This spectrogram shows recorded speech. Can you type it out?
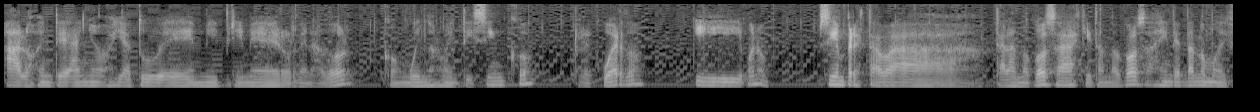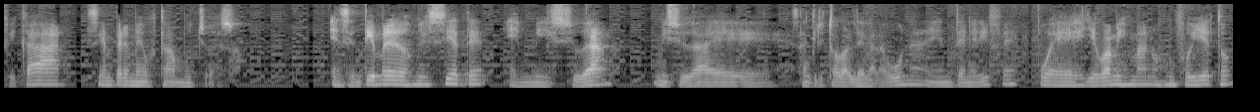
A los 20 años ya tuve mi primer ordenador con Windows 95 recuerdo. Y bueno, siempre estaba instalando cosas, quitando cosas, intentando modificar. Siempre me gustaba mucho eso. En septiembre de 2007, en mi ciudad, mi ciudad es San Cristóbal de la Laguna, en Tenerife, pues llegó a mis manos un folleto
